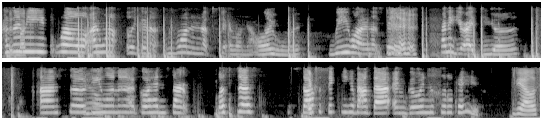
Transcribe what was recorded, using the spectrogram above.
Cause I mean, well, I want like an we want an upstairs. Well, now I want. We want an upstairs. kind of your idea. Um. So, do you wanna go ahead and start? Let's just stop Ex- thinking about that and go in this little cave. yeah, let's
